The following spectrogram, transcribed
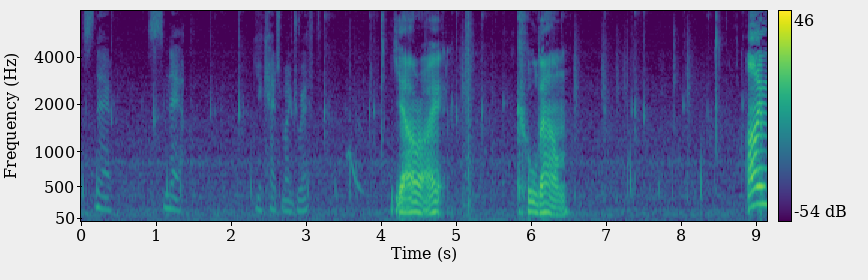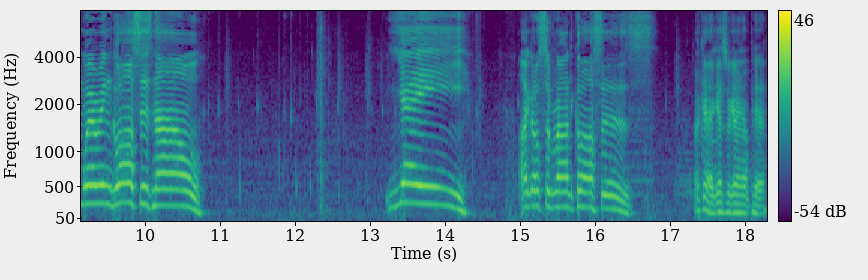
snap, snap. You catch my drift? Yeah, alright. Cool down. I'm wearing glasses now! Yay! I got some rad glasses! Okay, I guess we're going up here.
